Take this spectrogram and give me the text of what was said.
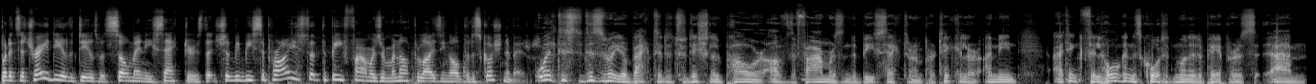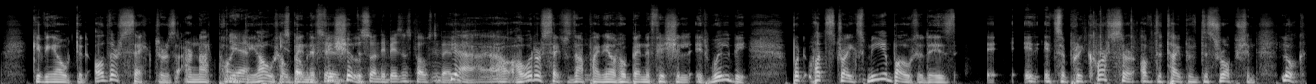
But it's a trade deal that deals with so many sectors that should we be surprised that the beef farmers are monopolising all the discussion about it? Well, this, this is where you're back to the traditional power of the farmers and the beef sector in particular. I mean, I think Phil Hogan is quoted in one of the papers um, giving out that other sectors are not pointing yeah, out how beneficial the Sunday Business Post about yeah, it. Yeah, how other sectors not pointing out how beneficial it will be. But what strikes me about it is it, it's a precursor of the type of disruption. Look,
